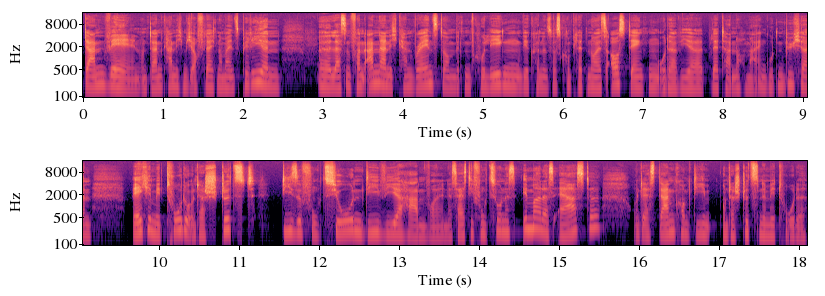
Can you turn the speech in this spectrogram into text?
dann wählen und dann kann ich mich auch vielleicht nochmal inspirieren äh, lassen von anderen. Ich kann brainstormen mit einem Kollegen, wir können uns was komplett Neues ausdenken oder wir blättern nochmal in guten Büchern. Welche Methode unterstützt diese Funktion, die wir haben wollen? Das heißt, die Funktion ist immer das Erste und erst dann kommt die unterstützende Methode.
